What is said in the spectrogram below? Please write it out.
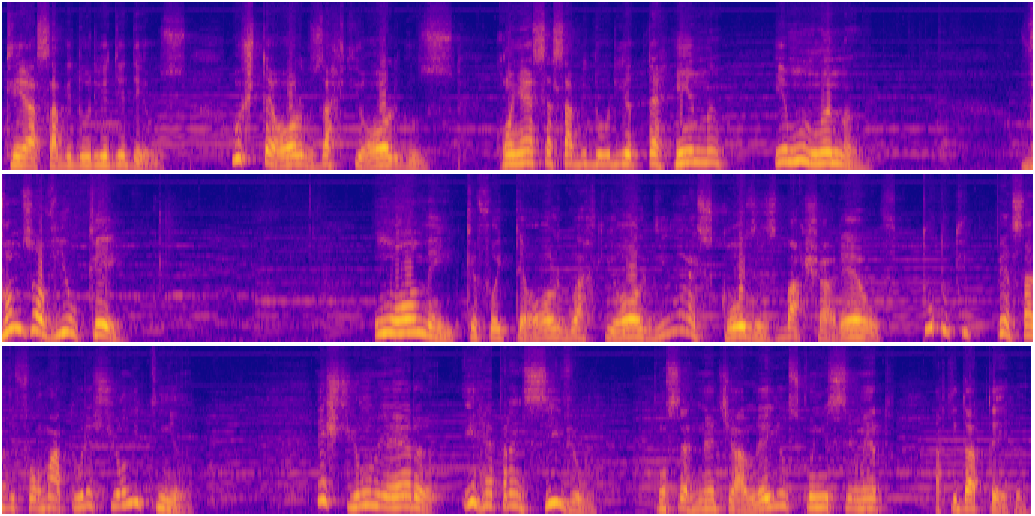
que é a sabedoria de Deus. Os teólogos, arqueólogos conhecem a sabedoria terrena e humana. Vamos ouvir o que? Um homem que foi teólogo, arqueólogo e mais coisas, bacharel, tudo que pensar de formatura este homem tinha. Este homem era irrepreensível concernente à lei e os conhecimentos aqui da terra.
